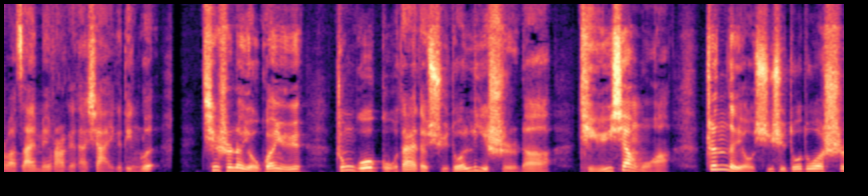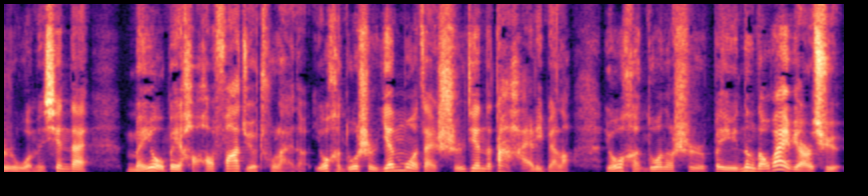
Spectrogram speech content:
是吧？咱也没法给他下一个定论。其实呢，有关于中国古代的许多历史的体育项目啊，真的有许许多多是我们现代。没有被好好发掘出来的，有很多是淹没在时间的大海里边了，有很多呢是被弄到外边去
